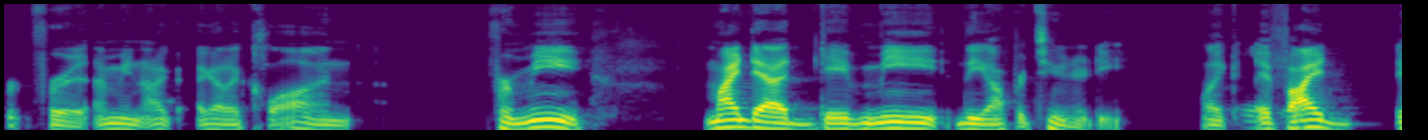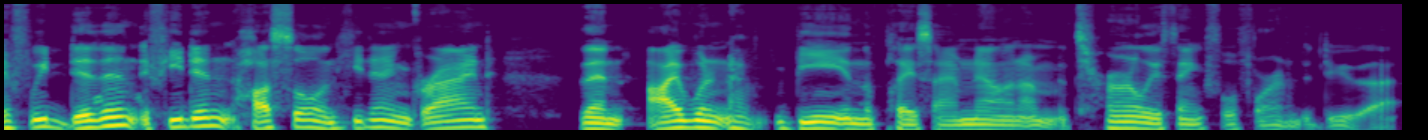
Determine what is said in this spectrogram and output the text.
work for it. I mean, I, I got a claw. And for me, my dad gave me the opportunity. Like mm-hmm. if I, if we didn't, if he didn't hustle and he didn't grind, then I wouldn't have be in the place I am now. And I'm eternally thankful for him to do that.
